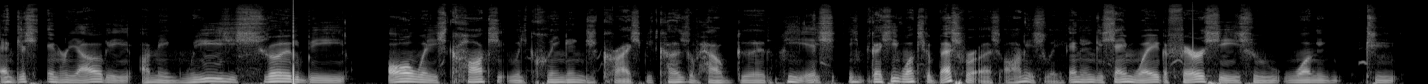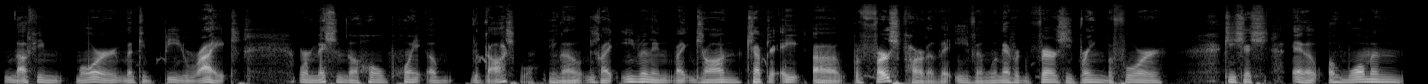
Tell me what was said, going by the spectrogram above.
And just in reality, I mean, we should be always constantly clinging to Christ because of how good he is, because he wants the best for us, honestly. And in the same way, the Pharisees who wanted to nothing more than to be right were missing the whole point of the gospel, you know? It's like even in like John chapter 8, uh, the first part of it, even, whenever the Pharisees bring before Jesus a, a woman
